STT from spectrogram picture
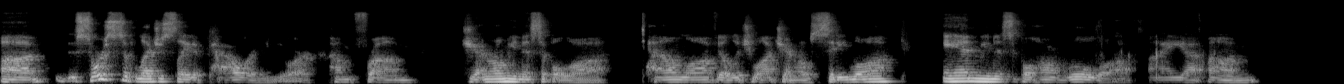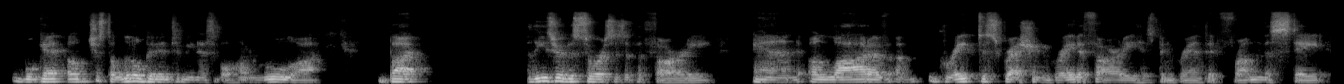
um, the sources of legislative power in New York come from general municipal law town law, village law, general city law, and municipal home rule law. I uh, um, will get uh, just a little bit into municipal home rule law, but these are the sources of authority. And a lot of uh, great discretion, great authority has been granted from the state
